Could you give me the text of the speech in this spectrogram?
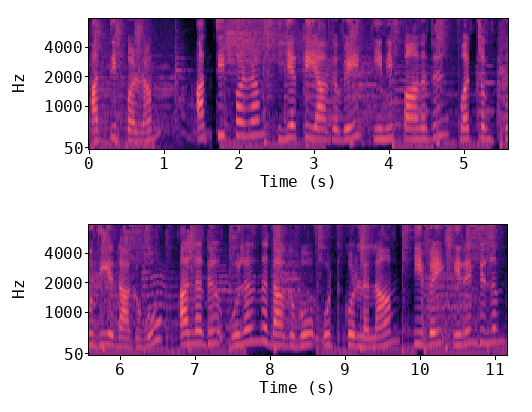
அத்திப்பழம். அத்திப்பழம் இயற்கையாகவே இனிப்பானது மற்றும் புதியதாகவோ அல்லது உலர்ந்ததாகவோ உட்கொள்ளலாம். இவை இரண்டிலும்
